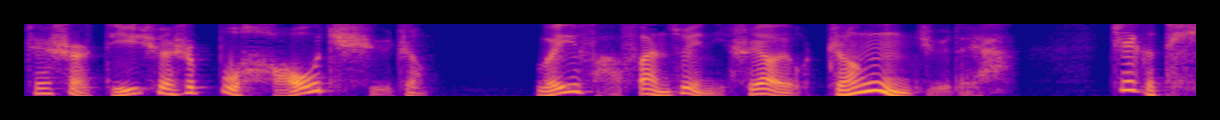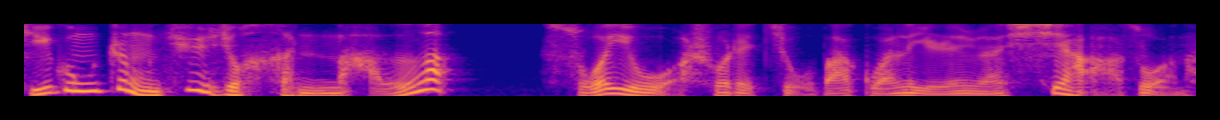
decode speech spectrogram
这事儿的确是不好取证。违法犯罪你是要有证据的呀，这个提供证据就很难了。所以我说这酒吧管理人员下作呢。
